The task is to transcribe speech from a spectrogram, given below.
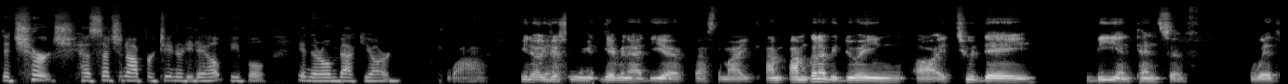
The church has such an opportunity to help people in their own backyard. Wow. You know, yeah. just give me an idea, Pastor Mike. I'm, I'm going to be doing uh, a two day be intensive with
